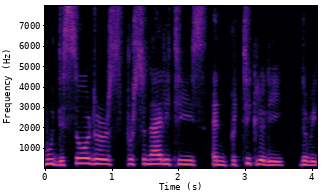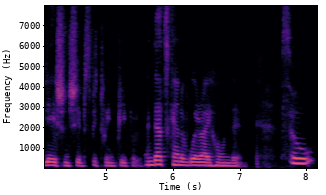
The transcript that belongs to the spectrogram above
mood disorders, personalities, and particularly the relationships between people. And that's kind of where I honed in. So,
